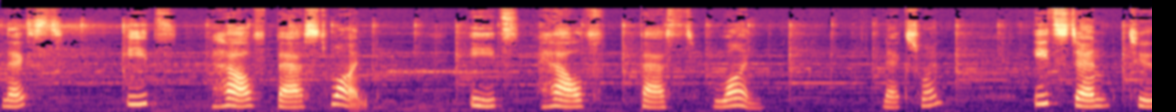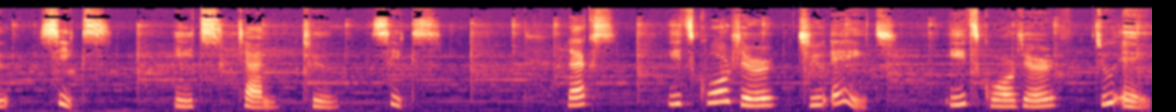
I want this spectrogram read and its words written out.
Next, it's half past one. It's half past one. Next one, It's 10 to 6. It's 10 to 6. Next, it's quarter to 8. It's quarter to 8.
